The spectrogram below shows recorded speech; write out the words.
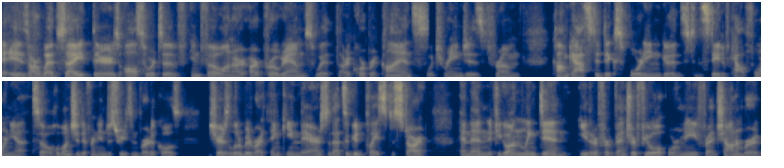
is our website. There's all sorts of info on our, our programs with our corporate clients, which ranges from Comcast to Dick's Sporting Goods to the state of California. So a whole bunch of different industries and verticals shares a little bit of our thinking there. So that's a good place to start. And then if you go on LinkedIn, either for VentureFuel or me, Fred Schonenberg,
